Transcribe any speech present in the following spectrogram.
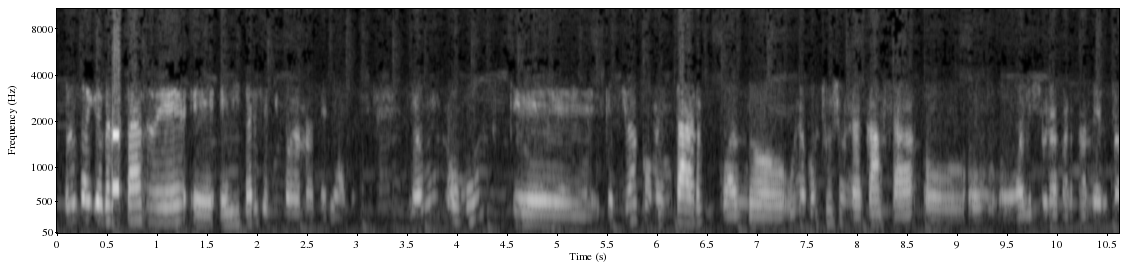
Entonces hay que tratar de eh, evitar ese tipo de materiales. Lo mismo Gus que, que te iba a comentar cuando uno construye una casa o, o, elige un apartamento,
